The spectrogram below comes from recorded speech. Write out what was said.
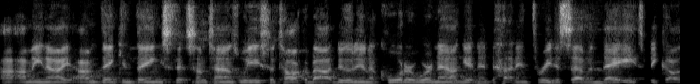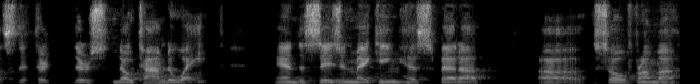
I mean, I I'm thinking things that sometimes we used to talk about doing in a quarter. We're now getting it done in three to seven days because there, there's no time to wait, and decision making has sped up uh, so from a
